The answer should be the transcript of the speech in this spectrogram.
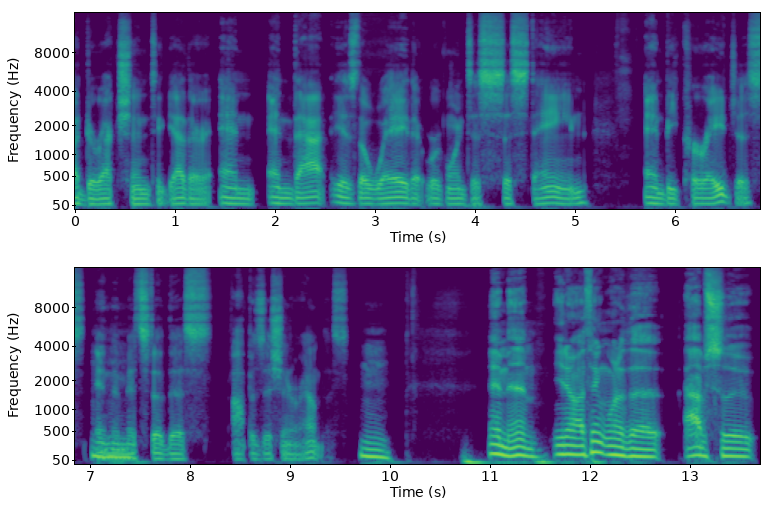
a direction together, and and that is the way that we're going to sustain and be courageous in the Mhm. midst of this opposition around us. Mm. Amen. You know, I think one of the absolute,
